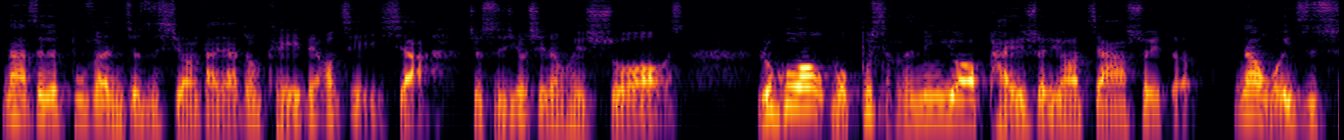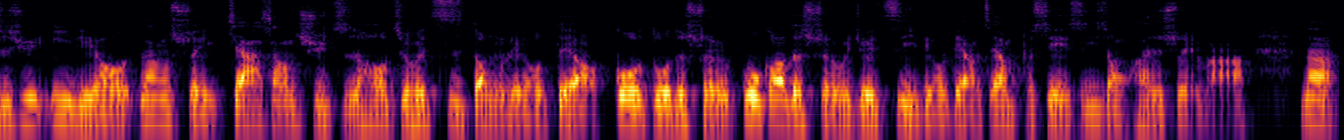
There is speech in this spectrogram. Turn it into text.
那这个部分就是希望大家都可以了解一下。就是有些人会说哦，如果我不想那边又要排水又要加水的，那我一直持续溢流，让水加上去之后就会自动流掉，过多的水位过高的水位就会自己流掉，这样不是也是一种换水吗？那。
